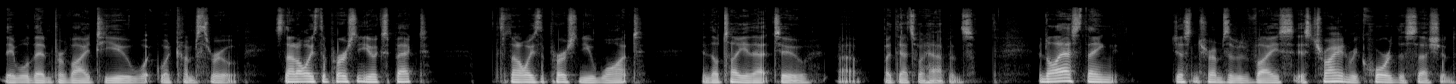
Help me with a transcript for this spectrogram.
they will then provide to you what, what comes through. It's not always the person you expect. It's not always the person you want, and they'll tell you that too. Uh, but that's what happens. And the last thing, just in terms of advice, is try and record the session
